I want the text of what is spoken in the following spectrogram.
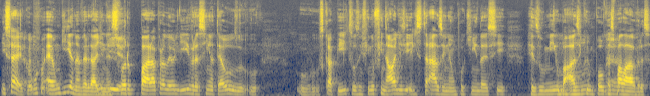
Isso é, como, é um guia, na verdade, um né? Guia. Se for parar para ler o livro, assim, até o, o os capítulos, enfim, no final eles, eles trazem né, um pouquinho desse resuminho uhum, básico em poucas é. palavras.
